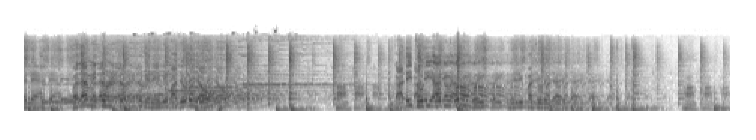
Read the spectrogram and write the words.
એટલે બધા કે રેલીમાં જોડી જાઓ. હા. ગાડી થોડી આગળ કરો ભાઈ રેલીમાં જોડી જાય. હા હા હા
